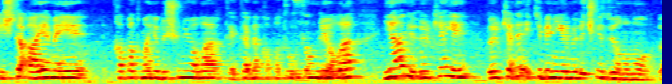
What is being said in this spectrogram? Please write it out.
İşte AYM'yi kapatmayı düşünüyorlar, TTB kapatılsın diyorlar. Yani ülkeyi, ülkede 2023 vizyonunu e,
